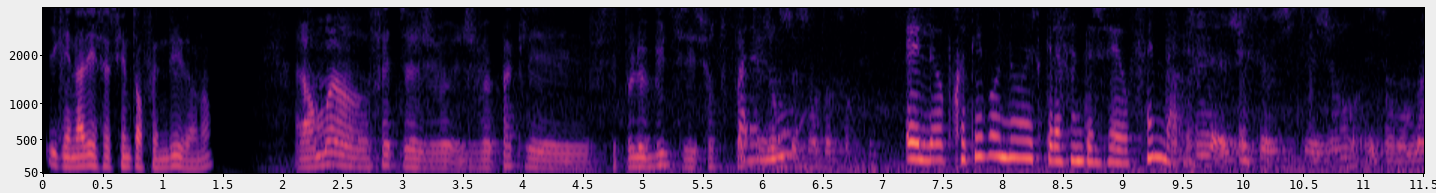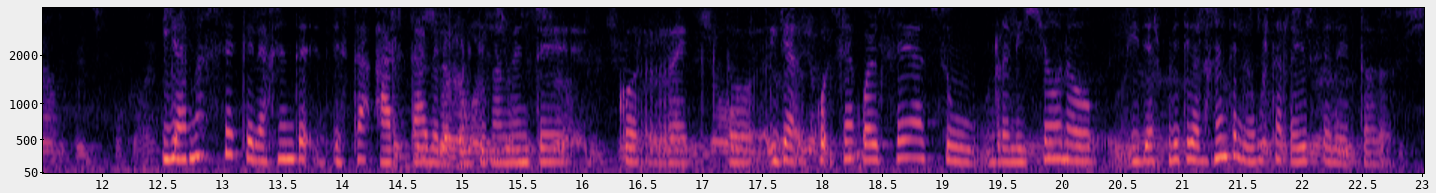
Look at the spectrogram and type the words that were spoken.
y que nadie se sienta ofendido, ¿no? Alors moi, en fait, je, je veux pas que les... C'est pas le but, c'est surtout pas Para que les gens mí- se sentent offensés. El objetivo no es que la gente se ofenda, es- Après, je es- sais aussi que les gens, ils en ont marre du politiquement correct. y además sé que la gente está harta de lo políticamente cultura, correcto, gens ya, sea cual sea su religión o ideas políticas, la gente les gusta reírse de todos.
